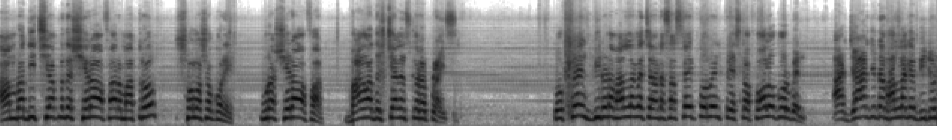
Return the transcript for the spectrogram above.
আমরা দিচ্ছি আপনাদের সেরা অফার মাত্র ষোলোশো করে। পুরা সেরা অফার। বাংলাদেশ চ্যালেঞ্জ করার প্রাইস তো ফ্রেন্ডস ভিডিওটা ভালো লাগলে চ্যানেলটা সাবস্ক্রাইব করবেন পেজটা ফলো করবেন। আর যার যেটা ভালো লাগে, ভিডিওর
